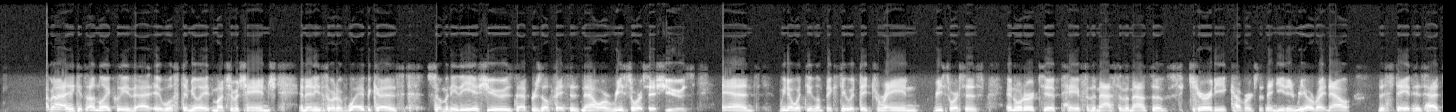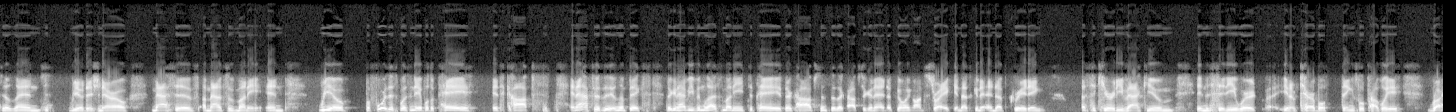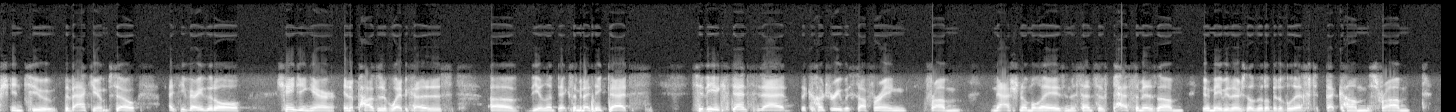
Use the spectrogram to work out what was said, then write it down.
I mean, I think it's unlikely that it will stimulate much of a change in any sort of way because so many of the issues that Brazil faces now are resource issues and we know what the Olympics do. They drain resources in order to pay for the massive amounts of security coverage that they need in Rio right now. The state has had to lend Rio de Janeiro massive amounts of money. And Rio before this wasn't able to pay its cops. And after the Olympics, they're going to have even less money to pay their cops. And so their cops are going to end up going on strike. And that's going to end up creating a security vacuum in the city where you know terrible things will probably rush into the vacuum. So I see very little changing here in a positive way because of the Olympics. I mean, I think that to the extent that the country was suffering from national malaise in the sense of pessimism, you know, maybe there's a little bit of lift that comes from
